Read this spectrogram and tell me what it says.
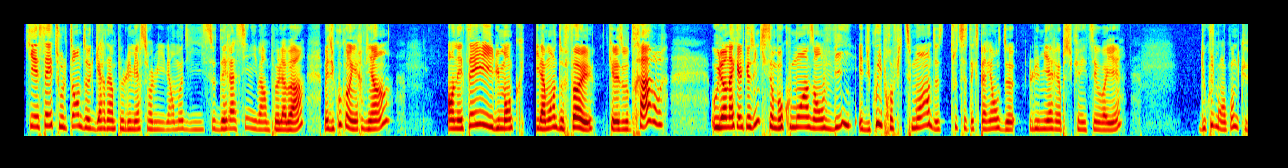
qui essaye tout le temps de garder un peu de lumière sur lui. Il est en mode, il se déracine, il va un peu là-bas. Mais du coup, quand il revient, en été, il lui manque, il a moins de feuilles que les autres arbres, ou il en a quelques-unes qui sont beaucoup moins en vie, et du coup, il profite moins de toute cette expérience de lumière et obscurité, vous voyez. Du coup, je me rends compte que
